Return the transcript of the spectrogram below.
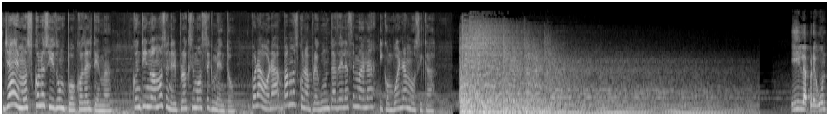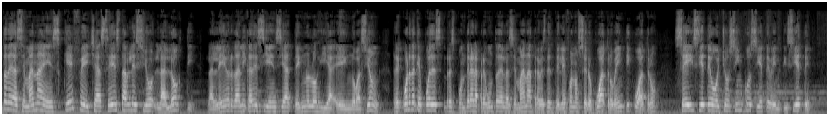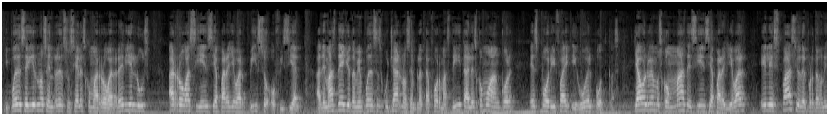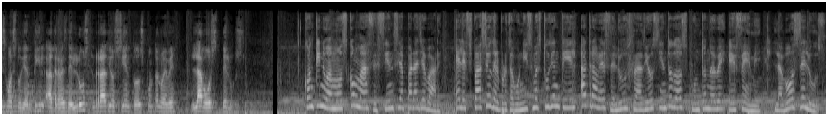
Ya hemos conocido un poco del tema. Continuamos en el próximo segmento. Por ahora vamos con la pregunta de la semana y con buena música. Y la pregunta de la semana es ¿qué fecha se estableció la LOCTI? La Ley Orgánica de Ciencia, Tecnología e Innovación. Recuerda que puedes responder a la pregunta de la semana a través del teléfono 0424 678 5727 y puedes seguirnos en redes sociales como arroba redieluz arroba ciencia para llevar piso oficial. Además de ello, también puedes escucharnos en plataformas digitales como Anchor, Spotify y Google Podcast. Ya volvemos con más de ciencia para llevar el espacio del protagonismo estudiantil a través de Luz Radio 102.9, La Voz de Luz. Continuamos con más de Ciencia para Llevar, el espacio del protagonismo estudiantil a través de Luz Radio 102.9 FM, La Voz de Luz.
